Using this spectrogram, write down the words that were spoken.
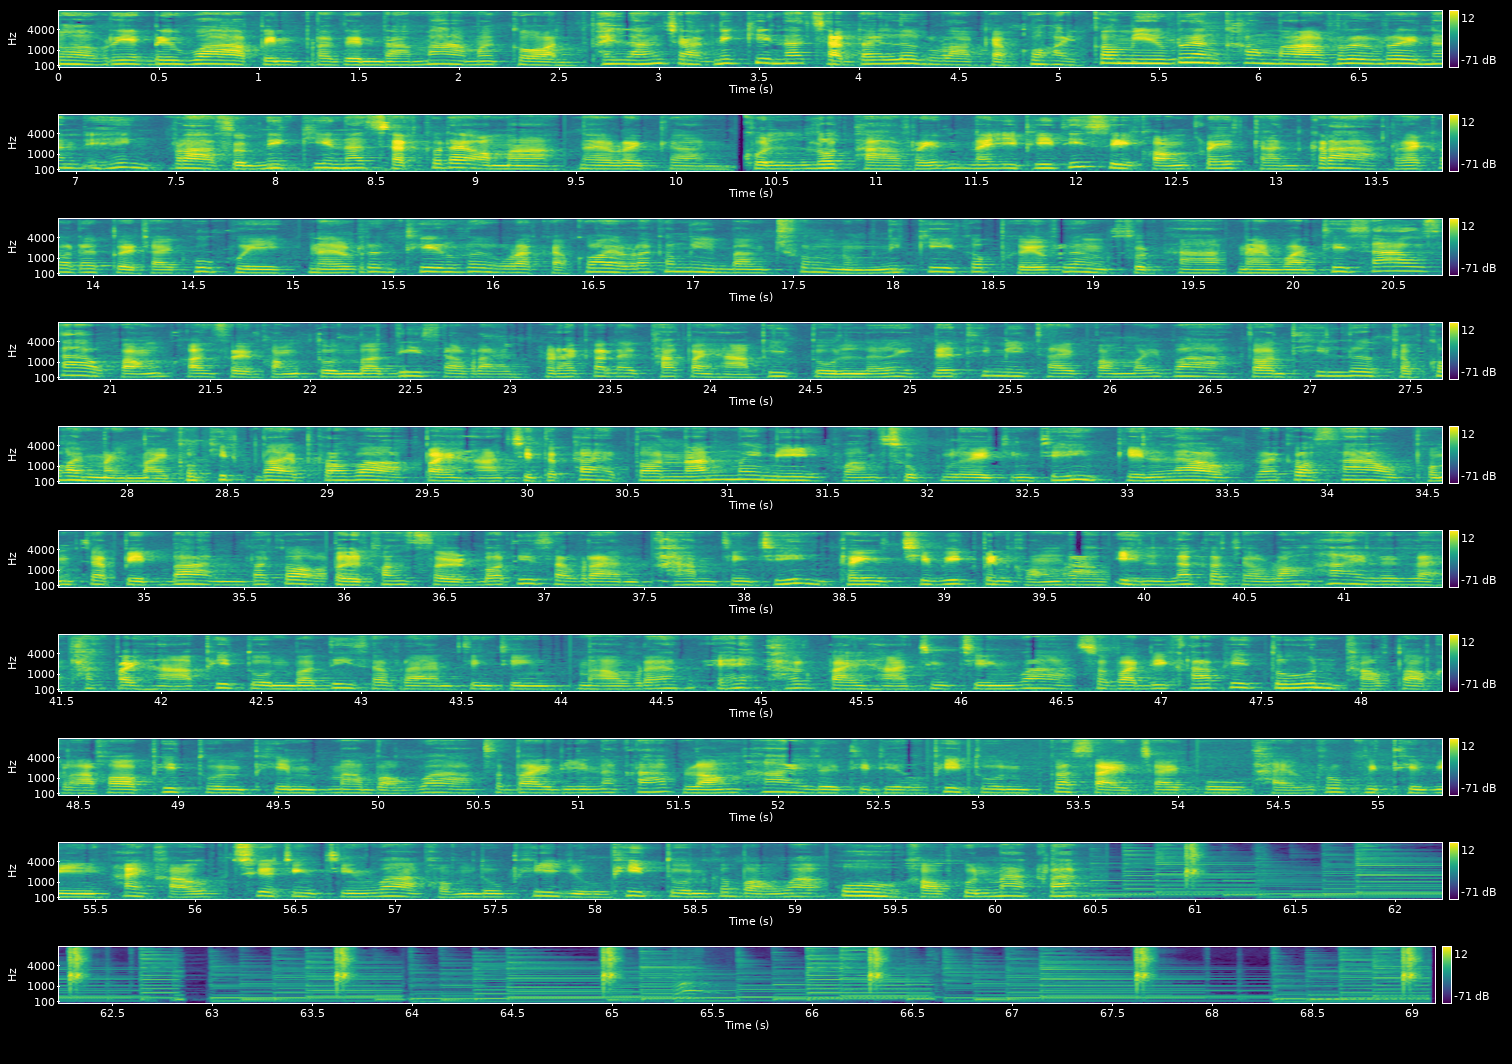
ก็เรียกได้ว่าเป็นประเด็นดราม่ามาก่อน ภายหลังจากนิกกี้ณฉัตรได้เลิกรากับก้อย ก็มีเรื่องเข้ามาเรื่อยๆ นั่นเองล่าสุดนิกกี้ณฉัตรก็ได้ออกมาในรายการคนลดทาเรนใน EP ที่ 4 ของเกรซกาญจน์เกล้า และก็ได้เปิดใจคู่คุย ในเรื่องที่เลิกรากับก้อย แล้วก็มีบางช่วงหนุ่มนิกกี้ก็เผยเรื่องสุดฮาในวันที่เศร้าๆของคอนเสิร์ตของตูนบอดี้สแลมและก็ได้ทักไปหาพี่ตูนเลย โดยที่มีใจความไว้ว่า ตอนที่เลิกกับก้อยใหม่ ๆ ก็คิดได้ เพราะว่าไปหาจิตแพทย์ ตอนนั้นไม่มีความสุขเลยจริง ๆ กินเหล้าแล้วก็เศร้า ผมจะปิดบ้าน แล้วก็เปิดคอนเสิร์ตบอดี้สแลมทำจริง ๆ เพลงชีวิตเป็นของเราอิน แล้วก็จะร้องไห้เลยแหละ ทักไปหาพี่ตูนบอดี้สแลมจริง ๆ เมาแล้วเอ๊ะ ทักไปหาจริง ๆ ว่า สวัสดีครับพี่ตูนเขาตอบกลับพอพี่ตูนพิมพ์มาบอกว่าสบายดีนะครับร้องไห้เลยทีเดียว พี่ตูนก็ใส่ใจกูถ่ายรูปวิทีวี ให้เขาเชื่อจริง ๆ ว่าผมดูพี่อยู่พี่ตูนก็บอกว่า โอ้ขอบคุณมากครับ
